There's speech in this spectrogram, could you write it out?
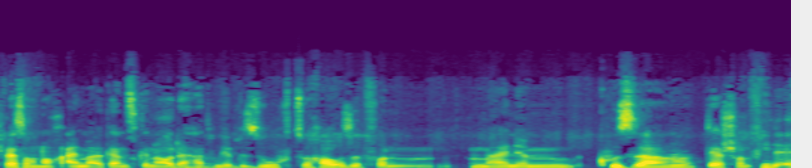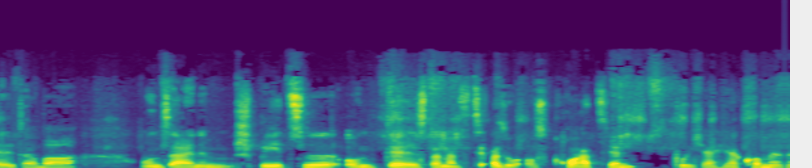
Ich weiß auch noch einmal ganz genau, da hatten wir Besuch zu Hause von meinem Cousin, der schon viel älter war, und seinem Spätzle. Und der ist dann, als, also aus Kroatien, wo ich ja herkomme.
